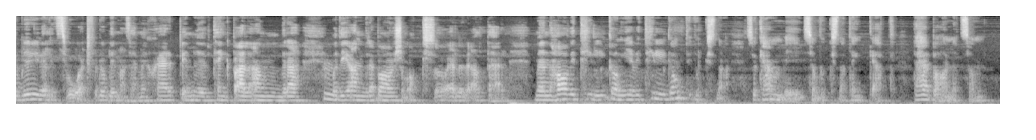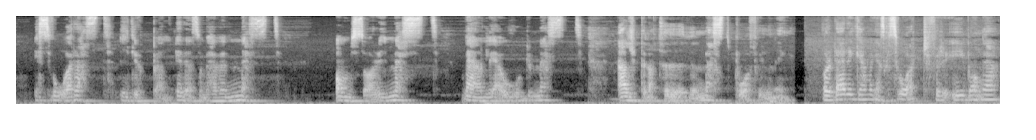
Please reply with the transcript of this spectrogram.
Då blir det väldigt svårt för då blir man så här, men skärp er nu, tänk på alla andra mm. och det är andra barn som också, eller allt det här. Men har vi tillgång, ger vi tillgång till vuxna så kan vi som vuxna tänka att det här barnet som är svårast i gruppen är den som behöver mest omsorg, mest vänliga ord, mest alternativ, mest påfyllning. Och det där kan vara ganska svårt för i många,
